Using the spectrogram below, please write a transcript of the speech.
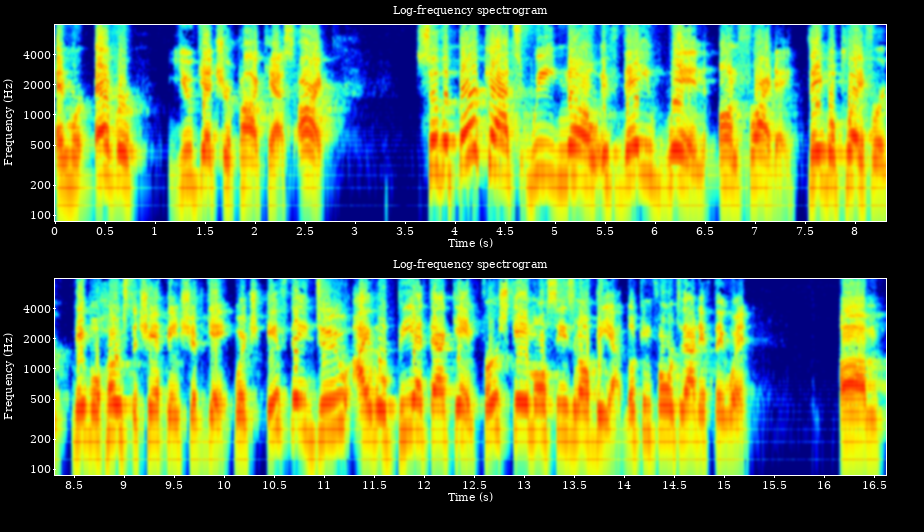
and wherever you get your podcast. All right. So the Bearcats, we know if they win on Friday, they will play for they will host the championship game, which if they do, I will be at that game. First game all season I'll be at. Looking forward to that if they win. Um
